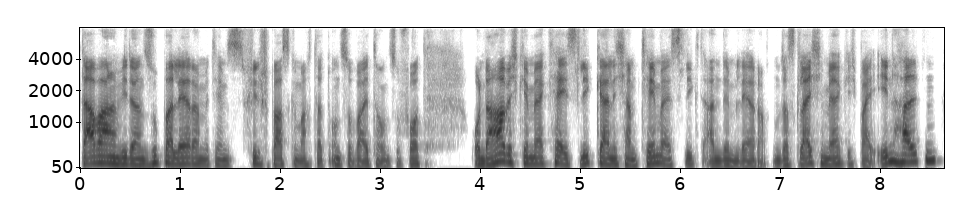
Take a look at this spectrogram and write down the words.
da war dann wieder ein super Lehrer, mit dem es viel Spaß gemacht hat und so weiter und so fort. Und da habe ich gemerkt, hey, es liegt gar nicht am Thema, es liegt an dem Lehrer. Und das gleiche merke ich bei Inhalten.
